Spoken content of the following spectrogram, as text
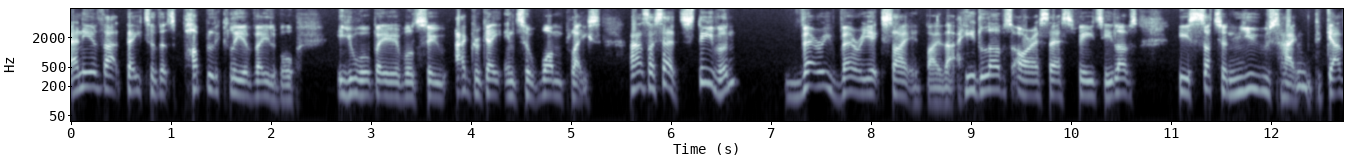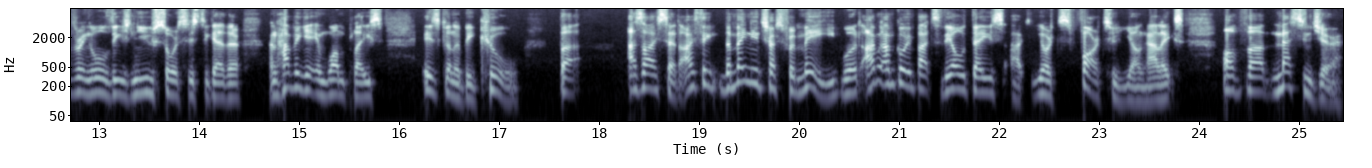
any of that data that's publicly available, you will be able to aggregate into one place. As I said, Stephen, very very excited by that. He loves RSS feeds. He loves. He's such a news hound, gathering all these news sources together and having it in one place is going to be cool. But as I said, I think the main interest for me would. I'm, I'm going back to the old days. Uh, you're far too young, Alex. Of uh, Messenger,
